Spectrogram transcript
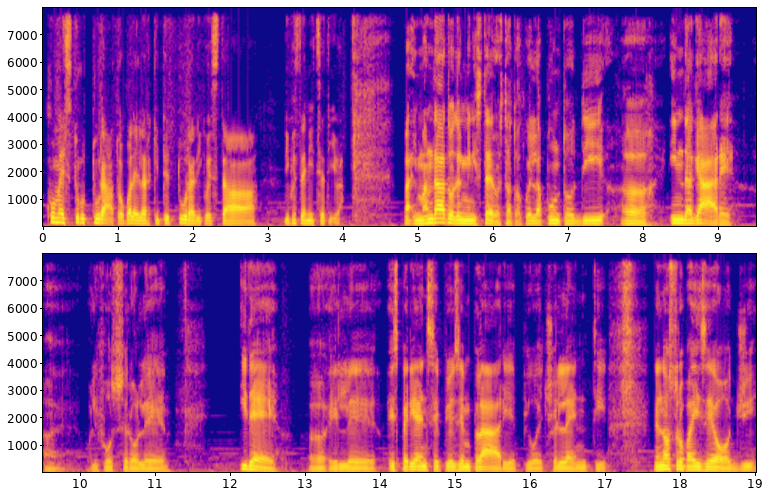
come è strutturato, qual è l'architettura di questa, di questa iniziativa? Ma il mandato del Ministero è stato quello appunto di uh, indagare uh, quali fossero le idee uh, e le esperienze più esemplari e più eccellenti nel nostro paese oggi,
